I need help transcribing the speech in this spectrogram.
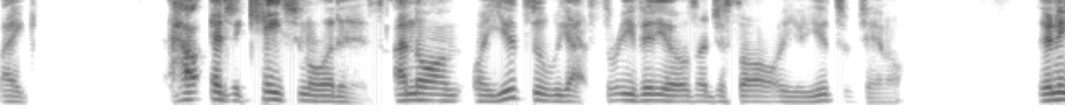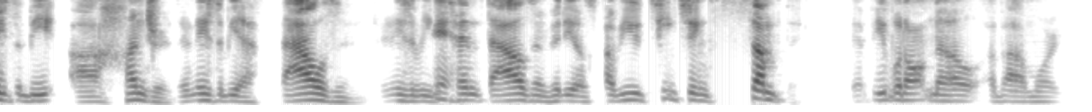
like, how educational it is. I know on, on YouTube we got three videos I just saw on your YouTube channel. There needs to be a hundred. There needs to be a thousand. There needs to be Yeah. ten thousand videos of you teaching something that people don't know about mortgages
